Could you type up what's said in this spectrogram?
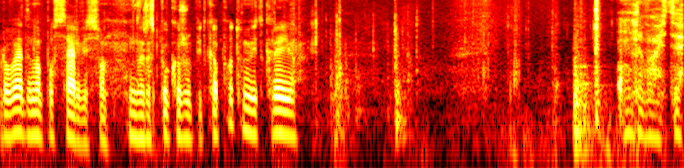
проведено по сервісу? Зараз покажу під капотом, відкрию. Давайте.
